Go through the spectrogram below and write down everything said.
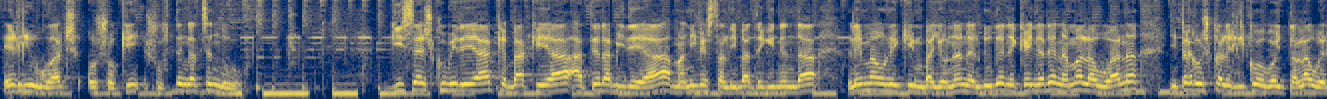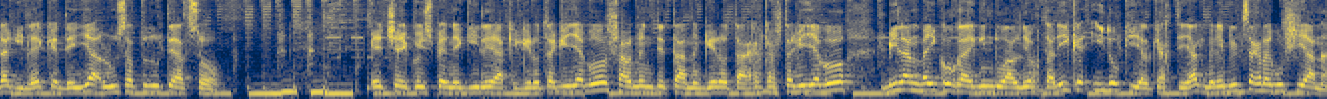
herri urratx osoki sustengatzen dugu. Giza eskubideak, bakea, aterabidea, manifestaldi bat eginen da, lema honekin baionan, elduden ekainaren amalauan, Iper Euskal Herriko goita lau eragilek deia luzatu dute atzo. Etxe ekoizpen egileak gerota gehiago, salmentetan gerota rakasta gehiago, bilan baikorra egindu alde hortarik, idoki elkarteak bere biltzak nagusian.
